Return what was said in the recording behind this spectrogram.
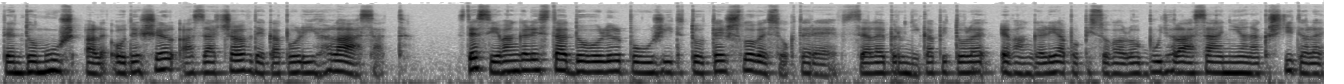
Tento muž ale odešel a začal v dekapoli hlásat. Zde si evangelista dovolil použít to tež sloveso, které v celé první kapitole Evangelia popisovalo buď hlásání a na křtitele,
